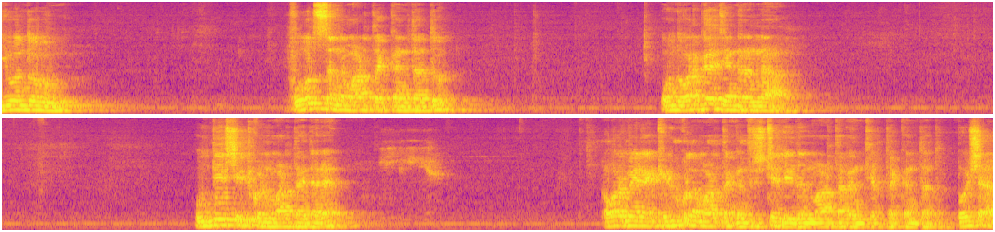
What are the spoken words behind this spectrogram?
ಈ ಒಂದು ಫೋರ್ಸ್ ಅನ್ನು ಮಾಡತಕ್ಕಂಥದ್ದು ಒಂದು ವರ್ಗ ಜನರನ್ನ ಉದ್ದೇಶ ಇಟ್ಕೊಂಡು ಮಾಡ್ತಾ ಇದ್ದಾರೆ. ಅವರ ಮೇಲೆ ಕಿರುಕುಳ ಮಾಡ್ತಕ್ಕಂಥ ದೃಷ್ಟಿಯಲ್ಲಿ ಇದನ್ನು ಮಾಡ್ತಾರೆ ಅಂತ ಹೇಳ್ತಕ್ಕಂಥದ್ದು. ಬಹುಶಃ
